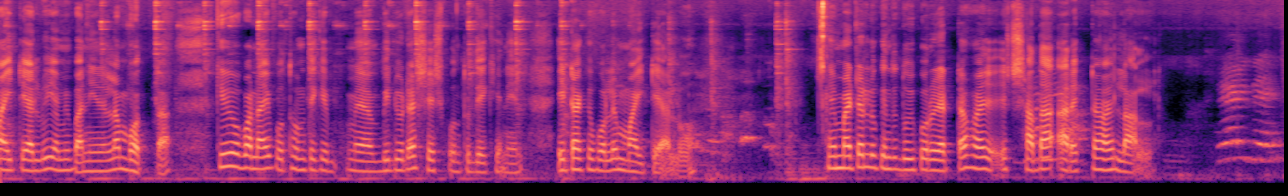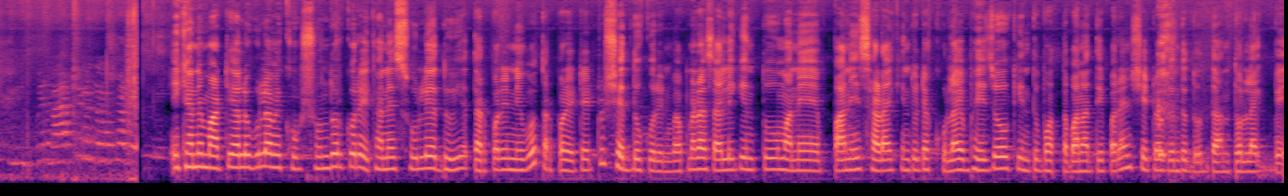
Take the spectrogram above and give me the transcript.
মাইটে আলুই আমি বানিয়ে নিলাম ভর্তা। কীভাবে বানাই? প্রথম থেকে ভিডিওটা শেষ পর্যন্ত দেখে নিন। এটাকে বলে মাইটে আলু। এই আলু কিন্তু দুই পরে একটা হয় সাদা আর একটা হয় লাল। এখানে মাটি আলুগুলো আমি খুব সুন্দর করে এখানে সুলে ধুয়ে তারপরে নেব, তারপরে এটা একটু সেদ্ধ করে নেব। আপনারা চাইলে কিন্তু মানে পানি ছাড়া কিন্তু এটা খোলায় ভেজেও কিন্তু ভর্তা বানাতে পারেন, সেটাও কিন্তু দুর্দান্ত লাগবে।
